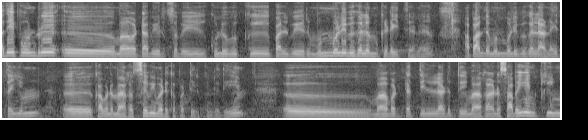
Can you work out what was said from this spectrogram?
அதே போன்று மாவட்ட அபிவிருத்தி சபை குழுவுக்கு பல்வேறு முன்மொழிவுகளும் கிடைத்தன. அப்போ அந்த முன்மொழிவுகள் அனைத்தையும் கவனமாக செவிமடுக்கப்பட்டிருக்கின்றது. மாவட்டத்தில் அடுத்து மாகாண சபையின் கீழ்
